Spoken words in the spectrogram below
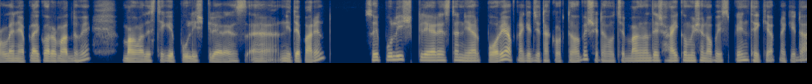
অনলাইন অ্যাপ্লাই করার মাধ্যমে বাংলাদেশ থেকে পুলিশ ক্লিয়ারেন্স নিতে পারেন। সো এই পুলিশ ক্লিয়ারেন্সটা নেওয়ার পরে আপনাকে যেটা করতে হবে সেটা হচ্ছে Bangladesh high commission of Spain থেকে আপনাকে এটা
